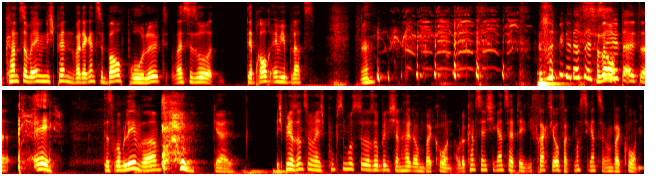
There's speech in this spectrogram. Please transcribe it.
kannst aber irgendwie nicht pennen, weil der ganze Bauch brodelt. Weißt du, so, der braucht irgendwie Platz. Ne? Wie du das Pass auf. erzählt, Alter. Ey, das Problem war, Geil. Ich bin ja sonst immer, wenn ich pupsen musste oder so, bin ich dann halt auf dem Balkon. Aber du kannst ja nicht die ganze Zeit, die, die fragt sich auch, was machst du die ganze Zeit auf dem Balkon?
